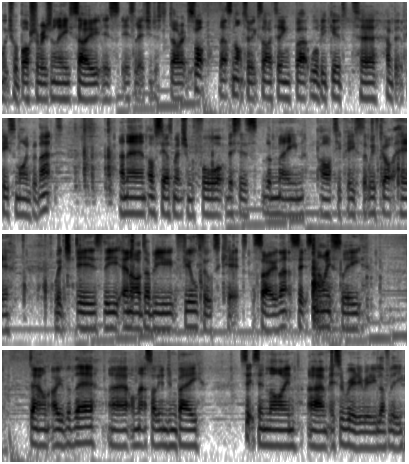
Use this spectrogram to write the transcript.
which were Bosch originally. So it's, it's literally just a direct swap. That's not too exciting, but will be good to have a bit of peace of mind with that. And then obviously, as mentioned before, this is the main party piece that we've got here, which is the NRW fuel filter kit. So that sits nicely down over there uh, on that side of the engine bay, sits in line. Um, it's a really, really lovely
